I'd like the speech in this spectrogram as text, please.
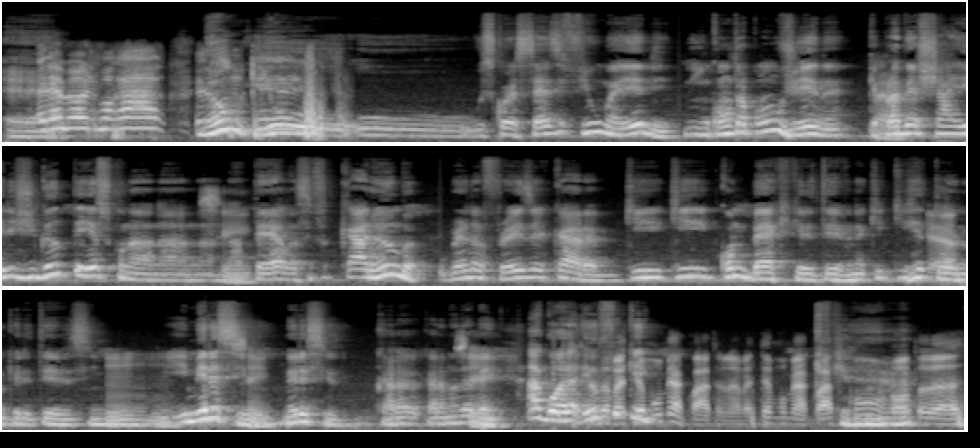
É. Ele é meu advogado! eu Não, sei o quê. e o, o, o Scorsese filma ele em contra-plongé, né? Que é, É. pra deixar ele gigantesco na, na, na- na tela. Você fala, caramba, o Brandon Fraser, cara, que, que comeback que ele teve, né? Que, que retorno que ele teve, assim. Uhum. E merecido, Sim. merecido. O cara, o cara manda Sim. bem. Agora, eu Certeza Vai ter fiquei, Múmia 4, né? Vai ter Múmia 4 com volta da.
